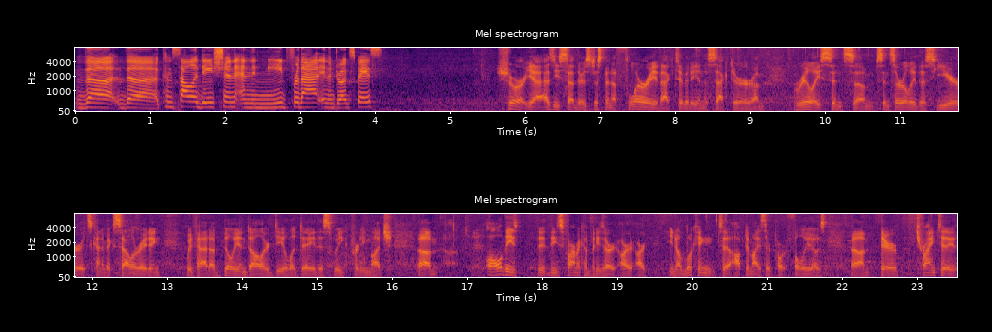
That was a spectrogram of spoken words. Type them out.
the the consolidation and the need for that in the drug space? Sure. Yeah. As you said, there's just been a flurry of activity in the sector. Um, really, since um, since early this year, it's kind of accelerating. We've had a billion-dollar deal a day this week, pretty much. Um, all these th these pharma companies are, are, are, you know looking to optimize their portfolios. Um, they're trying to.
